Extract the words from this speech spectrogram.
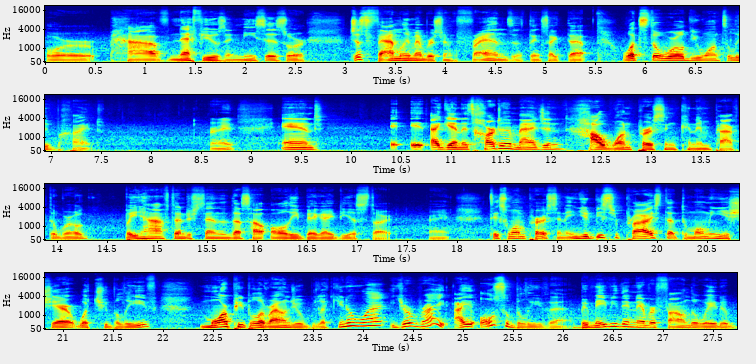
or have nephews and nieces, or just family members and friends and things like that. What's the world you want to leave behind? Right? And it, it again, it's hard to imagine how one person can impact the world, but you have to understand that that's how all the big ideas start, right? It takes one person, and you'd be surprised that the moment you share what you believe, more people around you will be like, you know what, you're right. I also believe that, but maybe they never found a way to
